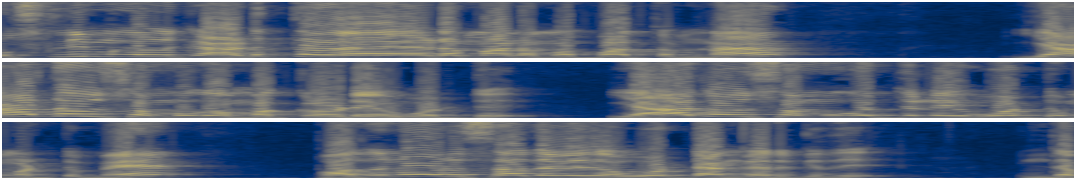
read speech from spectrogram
முஸ்லிம்களுக்கு அடுத்த இடமா நம்ம பார்த்தோம்னா யாதவ் சமூக மக்களுடைய ஓட்டு. யாதவ் சமூகத்துடைய ஓட்டு மட்டுமே பதினோரு சதவீத ஓட்டு அங்க இருக்குது. இந்த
